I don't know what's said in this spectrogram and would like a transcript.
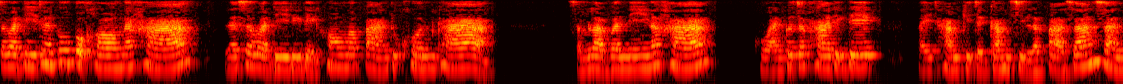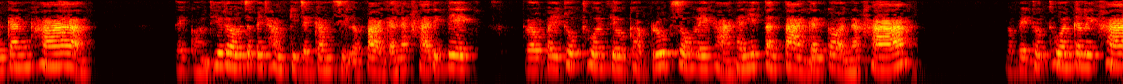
สวัสดีท่านผู้ปกครองนะคะ และสวัสดีเด็กๆห้องมะปางทุกคนค่ะสำหรับวันนี้นะคะครูอันก็จะพาเด็กๆ ไปทำกิจกรรมศิลปะสร้างสรรค์กันค่ะ แต่ก่อนที่เราจะไปทำกิจกรรมศิลปะกันนะคะ เด็กๆ เราไปทบทวนเกี่ยวกับรูปทรงเลขาคณิตต่างๆ กันก่อนนะคะ เราไปทบทวนกันเลยค่ะ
